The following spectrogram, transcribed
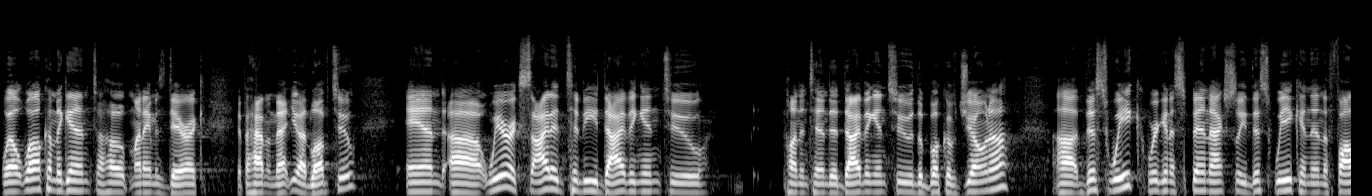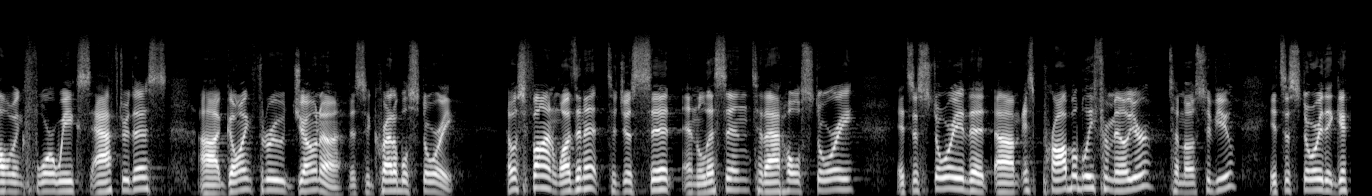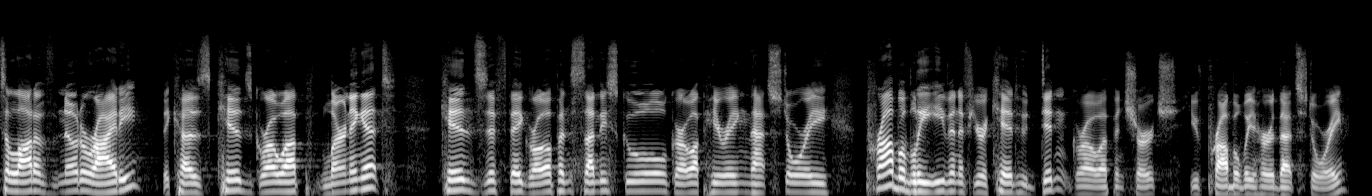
Well, welcome again to Hope. My name is Derek. If I haven't met you, I'd love to. And uh, we're excited to be diving into, pun intended, diving into the book of Jonah. Uh, this week, we're going to spend actually this week and then the following four weeks after this uh, going through Jonah, this incredible story. That was fun, wasn't it? To just sit and listen to that whole story. It's a story that um, is probably familiar to most of you. It's a story that gets a lot of notoriety because kids grow up learning it. Kids, if they grow up in Sunday school, grow up hearing that story. Probably, even if you're a kid who didn't grow up in church, you've probably heard that story.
